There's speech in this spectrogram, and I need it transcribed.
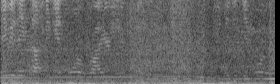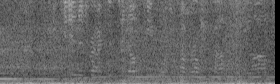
Maybe they thought to get more ridership, but you didn't get more, you didn't attract enough people to cover up capacity loss.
